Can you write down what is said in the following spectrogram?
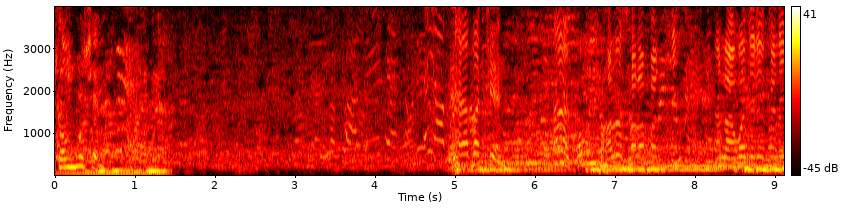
শম্ভু সেন। ছাড়া পাচ্ছেন? হ্যাঁ খুবই ভালো সাড়া পাচ্ছি। কারণ আমাদের এখানে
